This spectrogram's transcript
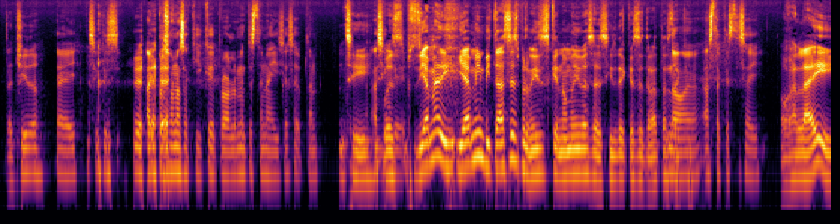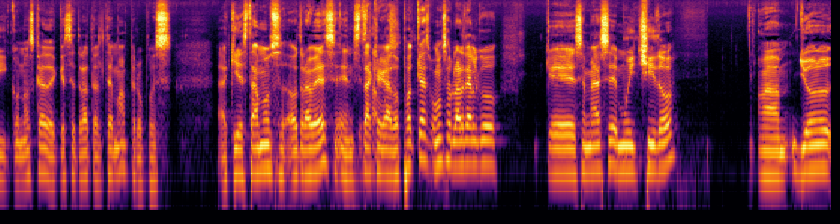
está chido. Ey, así que hay personas aquí que probablemente estén ahí si aceptan. Sí, Así pues, que- pues ya, me, ya me invitaste, pero me dices que no me ibas a decir de qué se trata. hasta No, que- hasta que estés ahí. Ojalá y conozca de qué se trata el tema, pero pues aquí estamos otra vez en Aquí Está estamos. Cagado Podcast. Vamos a hablar de algo que se me hace muy chido. Um, yo,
